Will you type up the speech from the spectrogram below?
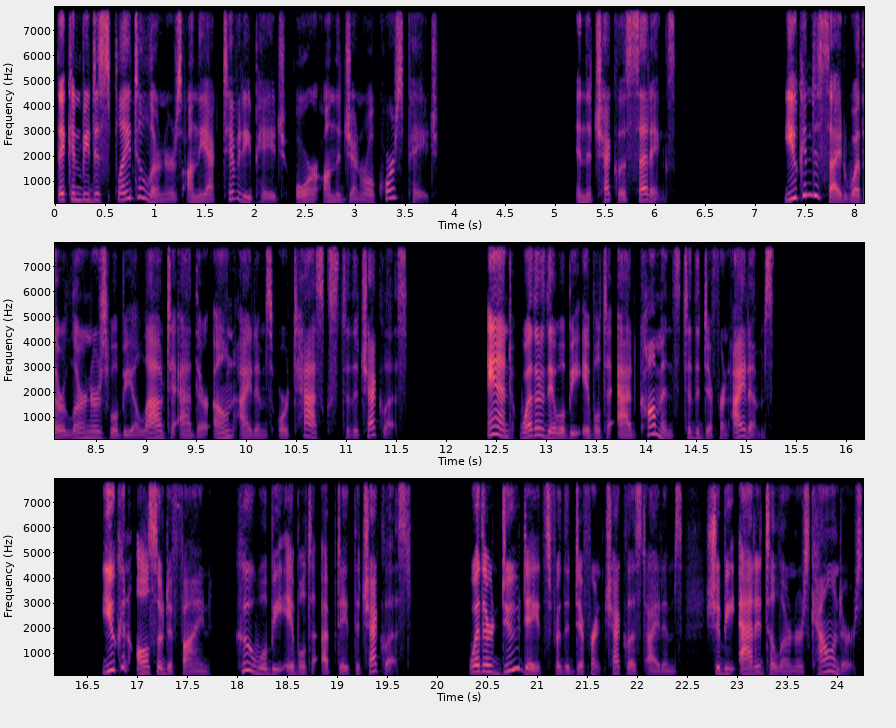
that can be displayed to learners on the activity page or on the general course page. In the checklist settings, you can decide whether learners will be allowed to add their own items or tasks to the checklist, and whether they will be able to add comments to the different items. You can also define who will be able to update the checklist, whether due dates for the different checklist items should be added to learners' calendars,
